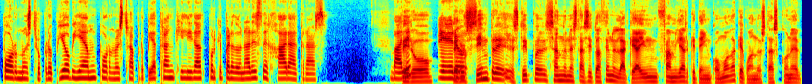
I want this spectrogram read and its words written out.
por nuestro propio bien, por nuestra propia tranquilidad, porque perdonar es dejar atrás. ¿Vale? Pero, pero, siempre estoy pensando en esta situación en la que hay un familiar que te incomoda, que cuando estás con él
